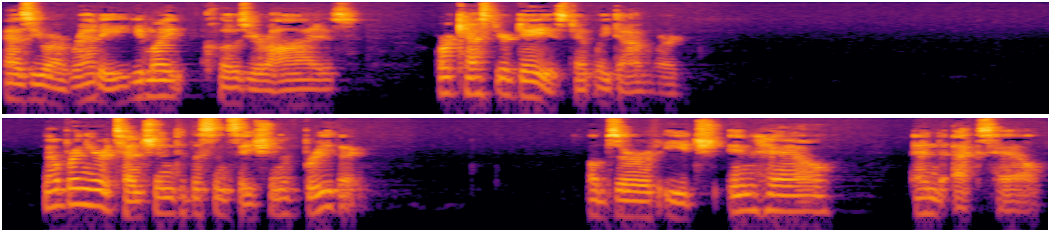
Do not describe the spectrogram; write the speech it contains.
As you are ready, you might close your eyes or cast your gaze gently downward. Now bring your attention to the sensation of breathing. Observe each inhale and exhale.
